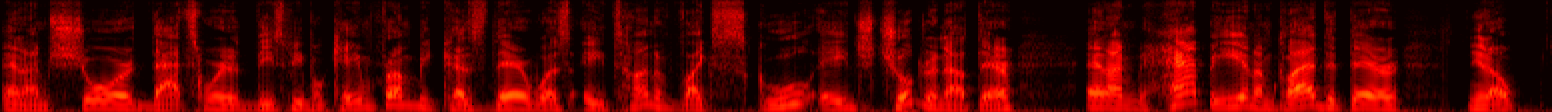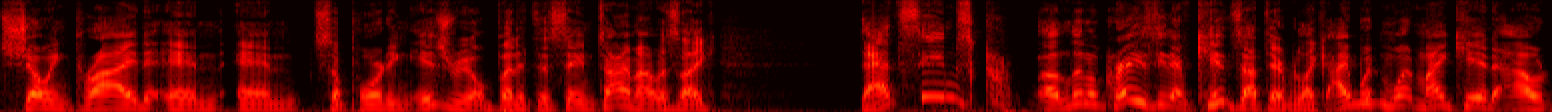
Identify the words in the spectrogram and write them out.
and I'm sure that's where these people came from because there was a ton of like school age children out there, and I'm happy and I'm glad that they're you know showing pride and and supporting Israel, but at the same time, I was like, that seems cr- a little crazy to have kids out there. Like, I wouldn't want my kid out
